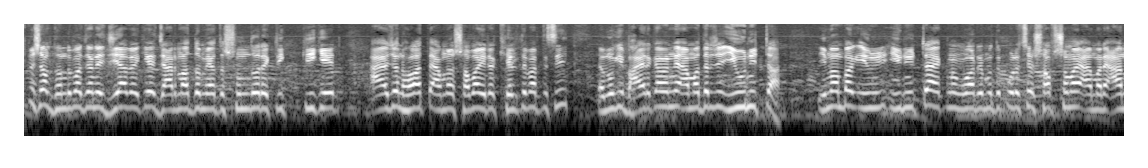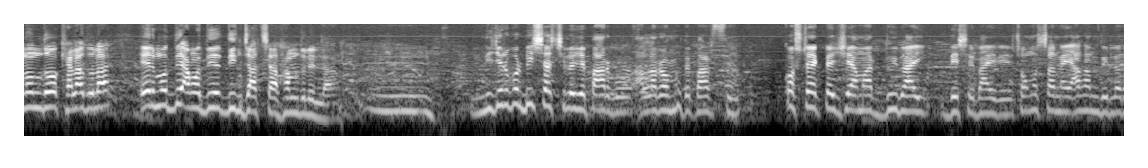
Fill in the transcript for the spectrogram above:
স্পেশাল ধন্যবাদ জানাই জিয়া ভাইকে যার মাধ্যমে এত সুন্দর একটি ক্রিকেট আয়োজন হওয়াতে আমরা সবাই এটা খেলতে পারতেছি এমনকি ভাইয়ের কারণে আমাদের যে ইউনিটটা ইমামবাগ ইউনি- ইউনিটটা এক নম্বর ওয়ার্ডের মধ্যে পড়েছে সবসময় মানে আনন্দ খেলাধুলা এর মধ্যে আমাদের দিন যাচ্ছে আলহামদুলিল্লাহ। নিজের উপর বিশ্বাস ছিল যে পারব আল্লাহ রহমতে পারছি। কষ্ট একটাই সে আমার দুই ভাই দেশের বাইরে সমস্যা নাই আলহামদুলিল্লাহ।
